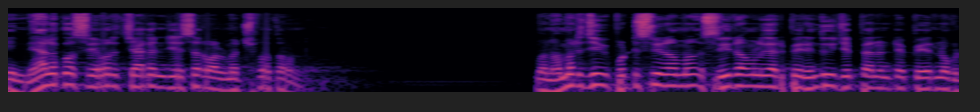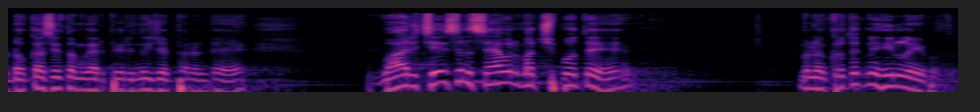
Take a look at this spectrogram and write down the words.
ఈ నేల కోసం ఎవరు త్యాగం చేశారో వాళ్ళు మర్చిపోతూ ఉంటాం. మన అమరజీవి పొట్టి శ్రీరామ శ్రీరాములు గారి పేరు ఎందుకు చెప్పానంటే పేరును ఒక డొక్కా సీతమ్మ గారి పేరు ఎందుకు చెప్పానంటే వారి చేసిన సేవలు మర్చిపోతే మనం కృతజ్ఞహీనులు అయిపోతాం.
